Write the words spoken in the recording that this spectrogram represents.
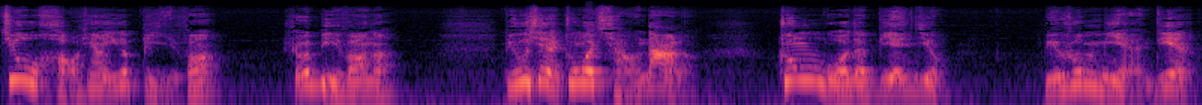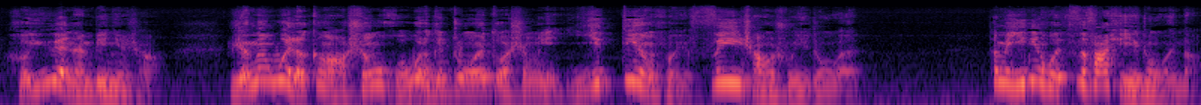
就好像一个比方，什么比方呢？比如现在中国强大了，中国的边境，比如说缅甸和越南边境上。人们为了更好生活，为了跟中国人做生意，一定会非常熟悉中文，他们一定会自发学习中文的。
